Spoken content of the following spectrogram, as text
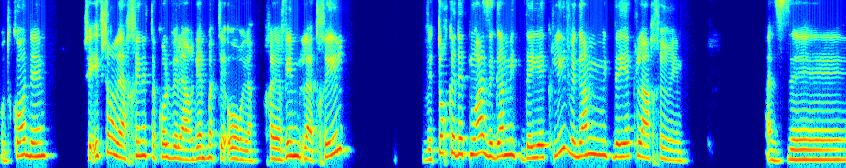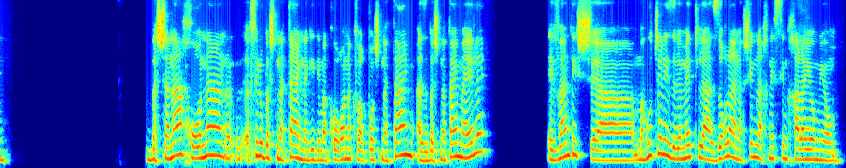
עוד קודם, שאי אפשר להכין את הכל ולארגן בתיאוריה. חייבים להתחיל, ותוך כדי תנועה זה גם מתדייק לי וגם מתדייק לאחרים. אז uh, בשנה האחרונה, אפילו בשנתיים, נגיד אם הקורונה כבר פה שנתיים, אז בשנתיים האלה הבנתי שהמהות שלי זה באמת לעזור לאנשים להכניס שמחה ליום-יום.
